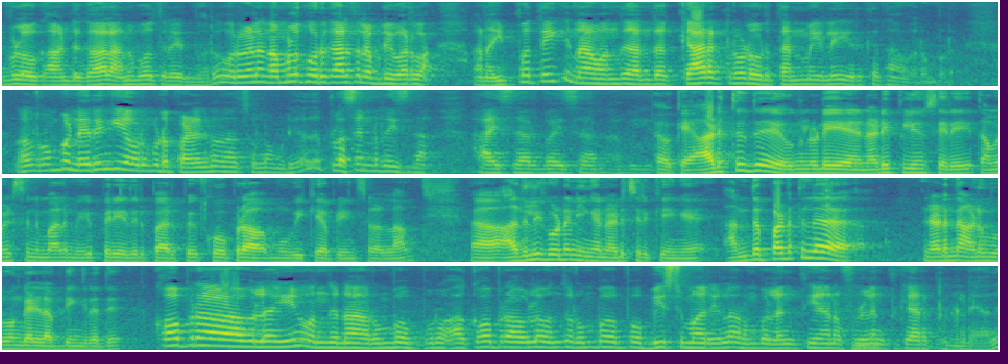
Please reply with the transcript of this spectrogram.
இவ்வளவு ஆண்டு கால அனுபவத்தில் இருந்தவர். ஒருவேளை நம்மளுக்கு ஒரு காலத்தில் அப்படி வரலாம். ஆனால் இப்போதைக்கு நான் வந்து அந்த கேரக்டரோட ஒரு தன்மையிலே இருக்க தான் விரும்புகிறேன் அதனால் ரொம்ப நெருங்கி அவர் கூட பழகினதான் சொல்ல முடியாது. ப்ளசன்ட் ரைஸ் தான். ஹாய் சார் பை சார் அப்படி ஓகே அடுத்தது உங்களுடைய நடிப்புலையும் சரி தமிழ் சினிமாவில் மிகப்பெரிய எதிர்பார்ப்பு கோப்ரா மூவிக்கு அப்படின்னு சொல்லலாம். அதுலயும் கூட நீங்கள் நடிச்சிருக்கீங்க. அந்த படத்தில் நடந்த அனுபவங்கள் அப்படிங்கிறது? கோப்ராவிலையும் வந்து நான் ரொம்ப கோப்ராவில் வந்து ரொம்ப இப்போ பீஸ்ட் மாதிரிலாம் ரொம்ப லெங்க்தியான ஃபுல் லெங்க் கேரக்டர் கிடையாது.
